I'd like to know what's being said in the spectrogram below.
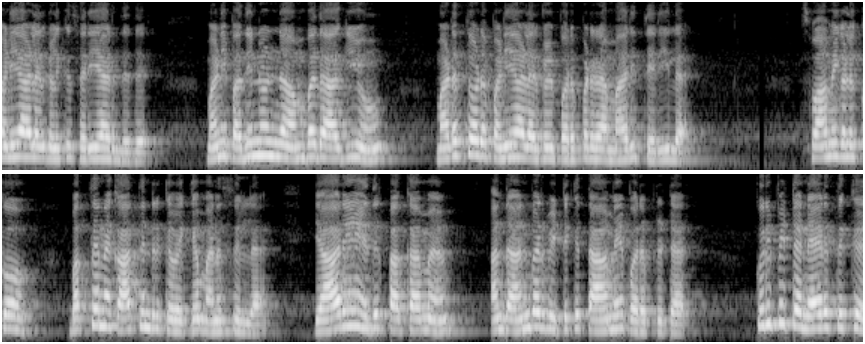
பணியாளர்களுக்கு சரியாக இருந்தது. மணி பதினொன்று ஐம்பது ஆகியும் மடத்தோட பணியாளர்கள் புறப்படுற மாதிரி தெரியல. சுவாமிகளுக்கோ பக்தனை காத்துருக்க வைக்க மனசு இல்லை. யாரையும் எதிர்பார்க்காம அந்த அன்பர் வீட்டுக்கு தாமே புறப்பட்டுட்டார். குறிப்பிட்ட நேரத்துக்கு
